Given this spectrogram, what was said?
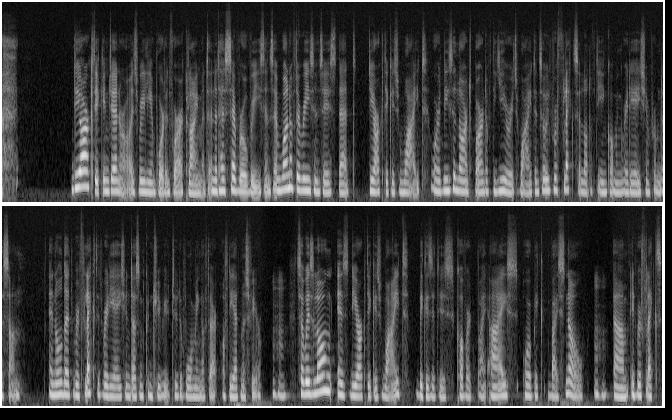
the Arctic in general is really important for our climate, and it has several reasons. And one of the reasons is that the Arctic is white, or at least a large part of the year is white, and so it reflects a lot of the incoming radiation from the sun. And all that reflected radiation doesn't contribute to the warming of the, of the atmosphere. Mm-hmm. So, as long as the Arctic is white, because it is covered by ice or bec- by snow, Mm-hmm. um, it reflects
